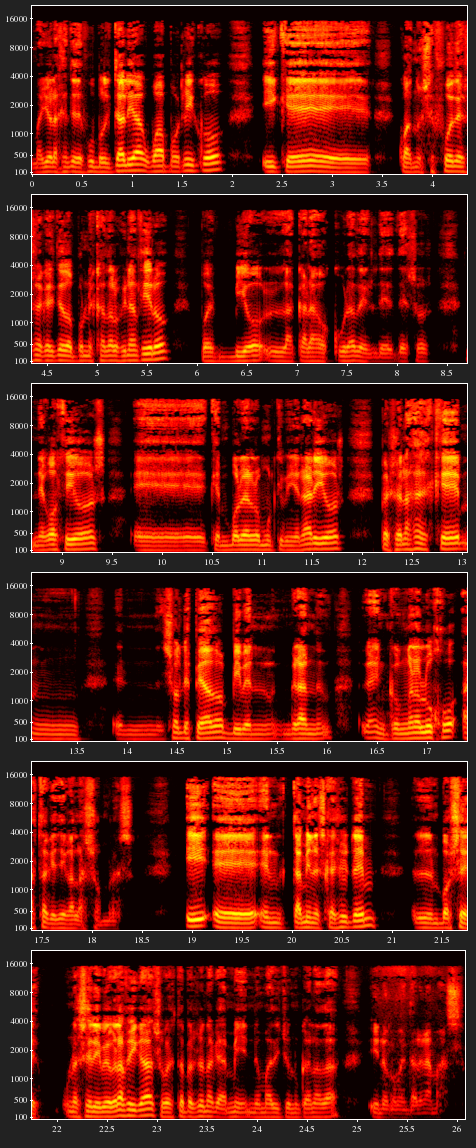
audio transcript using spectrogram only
mayor agente de fútbol de Italia, guapo, rico, y que cuando se fue desacreditado por un escándalo financiero, pues vio la cara oscura de, de- de esos negocios que envuelven a los multimillonarios, personajes que mm, son despiadados, viven gran, con gran lujo hasta que llegan las sombras. Y eh, en, también en Sky el Bosé, una serie biográfica sobre esta persona que a mí no me ha dicho nunca nada y no comentaré nada más.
